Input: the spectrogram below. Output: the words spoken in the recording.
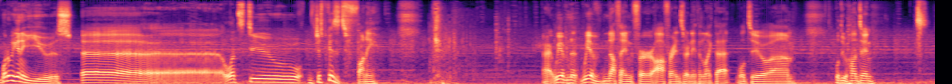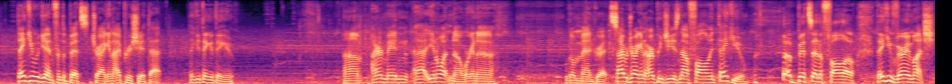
what are we gonna use? Uh, let's do just because it's funny. All right, we have no, we have nothing for offerings or anything like that. We'll do um, we'll do hunting. Thank you again for the bits, Dragon. I appreciate that. Thank you, thank you, thank you. Um, Iron Maiden. Uh, you know what? No, we're gonna we'll go Mad Grit. Cyber Dragon RPG is now following. Thank you. bits and a follow. Thank you very much.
